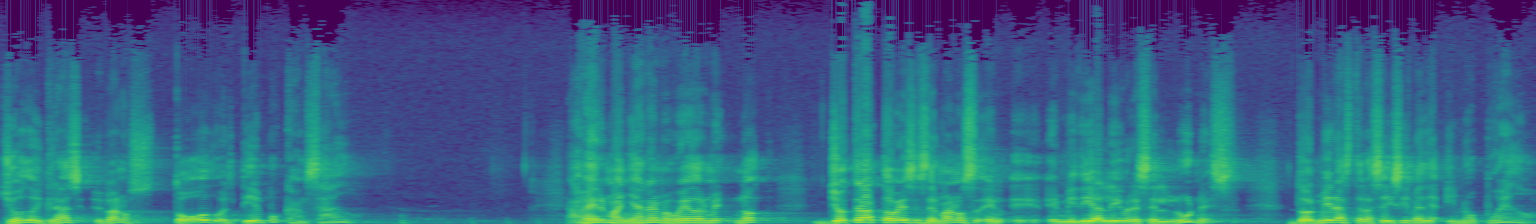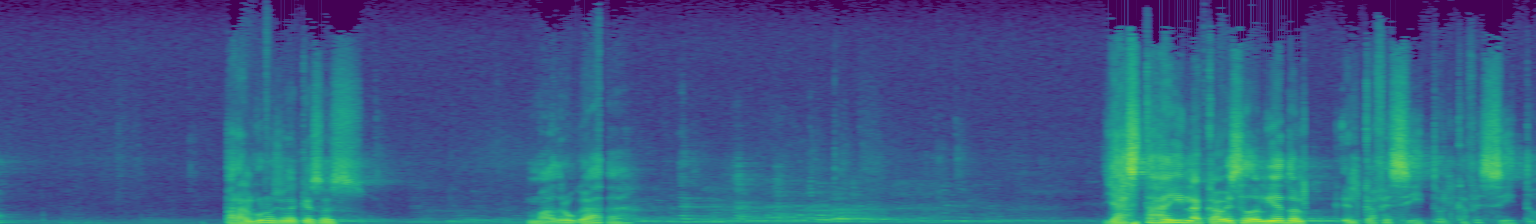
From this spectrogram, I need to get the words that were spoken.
Yo doy gracias, hermanos, todo el tiempo cansado. A ver, mañana me voy a dormir. No, yo trato a veces, hermanos, en, mi día libre es el lunes, dormir hasta las seis y media y no puedo. Para algunos yo sé que eso es madrugada. Ya está ahí la cabeza doliendo el, cafecito, el cafecito.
